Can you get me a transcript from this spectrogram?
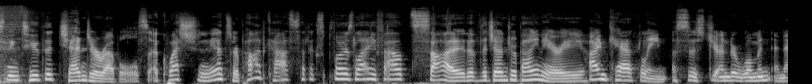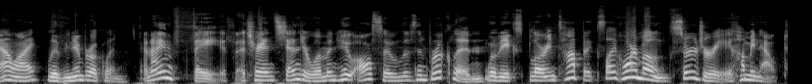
listening to The Gender Rebels, a question and answer podcast that explores life outside of the gender binary. I'm Kathleen, a cisgender woman and ally living in Brooklyn. And I'm Faith, a transgender woman who also lives in Brooklyn. We'll be exploring topics like hormones, Surgery, coming out,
